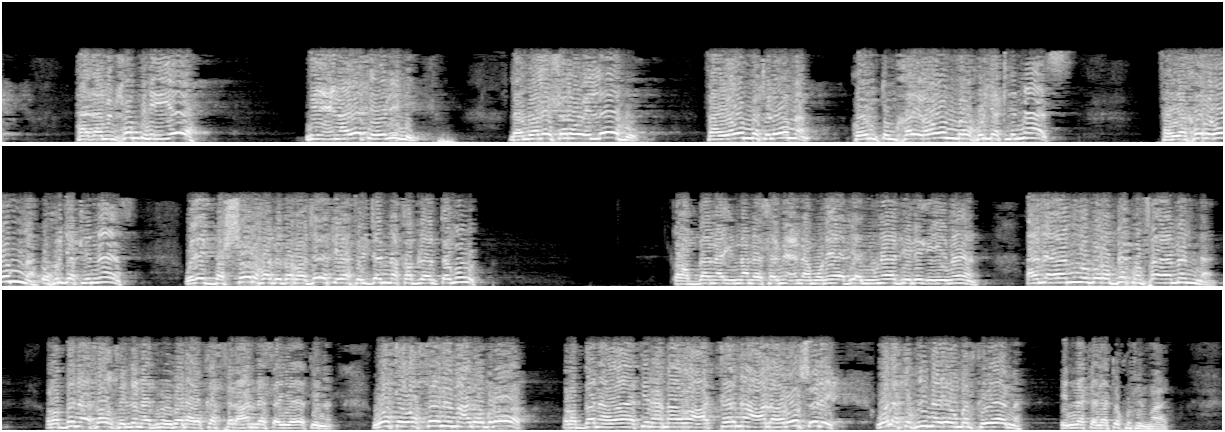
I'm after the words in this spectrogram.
هذا من حبه إياه من عنايته به. لأنه ليس له إلا هو فهي أمة الأمم كنتم خير أمة أخرجت للناس. فهي خير أمة أخرجت للناس ولذلك بشرها بدرجاتها في الجنة قبل أن تموت. ربنا إننا سمعنا منادي أن ينادي للإيمان. أن آمنوا بربكم فآمنا. ربنا فاغفر لنا ذنوبنا وكفر عنا سيئاتنا. وتوفنا مع الأبرار. ربنا وآتنا ما وعدتنا على رسلك. ولا تخلنا يوم القيامة. إنك لا تخلف المعاد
